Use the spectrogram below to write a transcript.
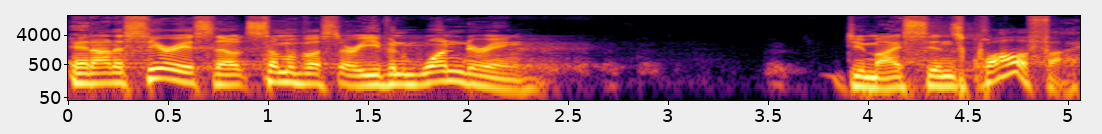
And on a serious note, some of us are even wondering do my sins qualify?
